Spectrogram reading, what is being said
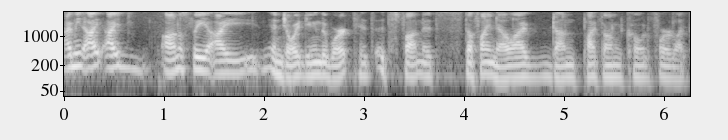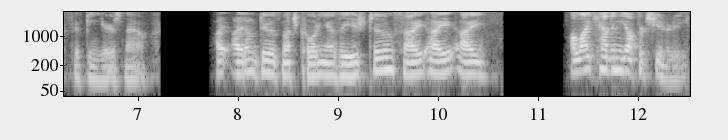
I mean, I, I honestly I enjoy doing the work. It, it's fun. It's stuff I know. I've done Python code for like 15 years now. I, I don't do as much coding as I used to, so I I, I, I like having the opportunity.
